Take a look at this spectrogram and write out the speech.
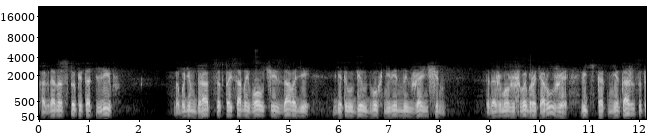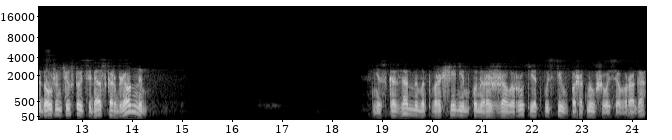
Когда наступит отлив, мы будем драться в той самой волчьей заводе, где ты убил двух невинных женщин. Ты даже можешь выбрать оружие, ведь, как мне кажется, ты должен чувствовать себя оскорбленным». несказанным отвращением он разжал руки и отпустил пошатнувшегося врага,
